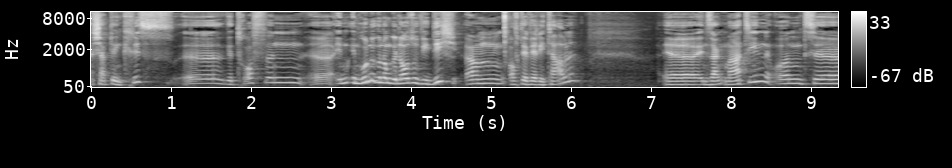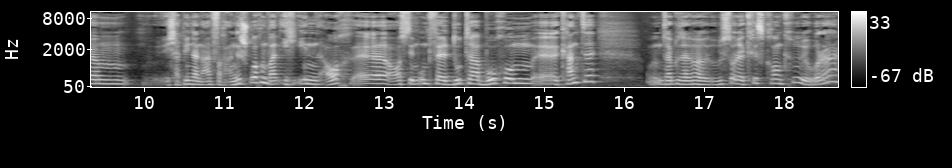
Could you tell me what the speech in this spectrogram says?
ich habe den Chris äh, getroffen. Äh, im, Im Grunde genommen genauso wie dich ähm, auf der Veritable äh, in St. Martin und ähm, ich habe ihn dann einfach angesprochen, weil ich ihn auch äh, aus dem Umfeld Dutta Bochum äh, kannte und habe gesagt, du bist doch der Chris Grand Cru, oder?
